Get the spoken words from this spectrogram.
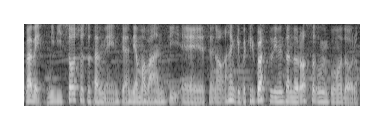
Vabbè, mi dissocio totalmente, andiamo avanti, eh, se no anche perché qua sto diventando rosso come un pomodoro.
